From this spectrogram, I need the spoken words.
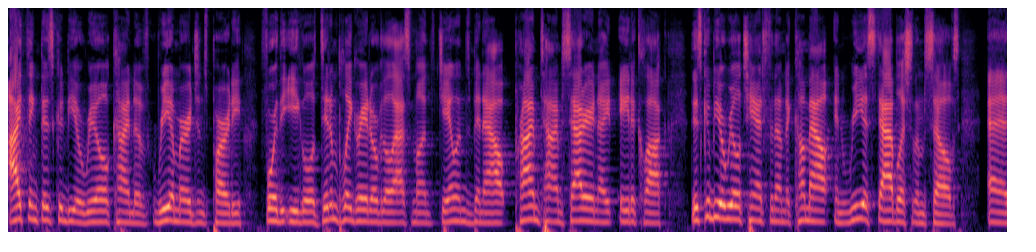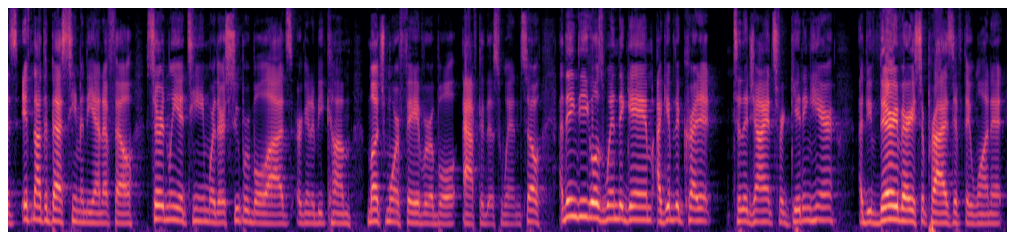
I think this could be a real kind of reemergence party for the Eagles. Didn't play great over the last month. Jalen's been out. Prime time, Saturday night, 8 o'clock. This could be a real chance for them to come out and reestablish themselves as, if not the best team in the NFL, certainly a team where their Super Bowl odds are going to become much more favorable after this win. So I think the Eagles win the game. I give the credit to the Giants for getting here. I'd be very, very surprised if they won it.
